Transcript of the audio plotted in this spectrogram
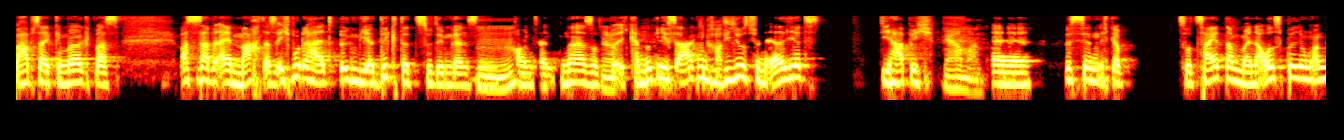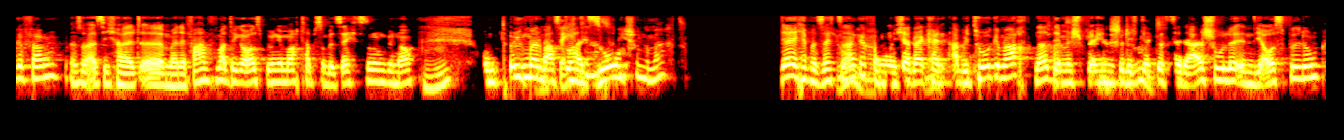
hab's halt gemerkt, was was es halt mit einem macht. Also ich wurde halt irgendwie addicted zu dem ganzen mhm. Content. Ne? Also ja. ich kann wirklich sagen, Krass. Videos von Elliot, die habe ich ja, Mann. Äh, bisschen, ich glaube, zur Zeit dann meine Ausbildung angefangen. Also als ich halt äh, meine Fachinformatiker-Ausbildung gemacht habe, so mit 16 genau. Mhm. Und irgendwann warst du halt so. Hast du schon gemacht? Ja, ich habe mit 16 Junge. angefangen. Ich habe ja kein Abitur gemacht, ne? Krass, Dementsprechend bin ich direkt aus der Realschule in die Ausbildung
